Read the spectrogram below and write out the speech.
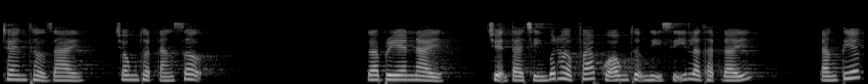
Chen thở dài, trông thật đáng sợ. Gabriel này, chuyện tài chính bất hợp pháp của ông thượng nghị sĩ là thật đấy. Đáng tiếc,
